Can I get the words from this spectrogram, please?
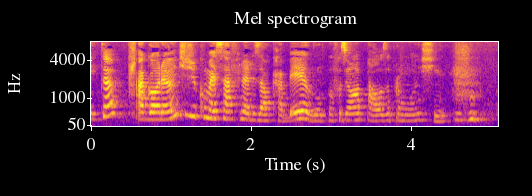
Feita. Agora, antes de começar a finalizar o cabelo, vou fazer uma pausa pra um lanchinho.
